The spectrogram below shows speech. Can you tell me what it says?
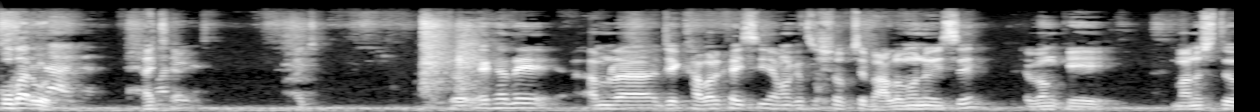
কোবা রোড। আচ্ছা। আচ্ছা। তো এখানে আমরা যে খাবার খাইছি আমার কাছে সবচেয়ে ভালো মনে হয়েছে এবং কি মানুষ তো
